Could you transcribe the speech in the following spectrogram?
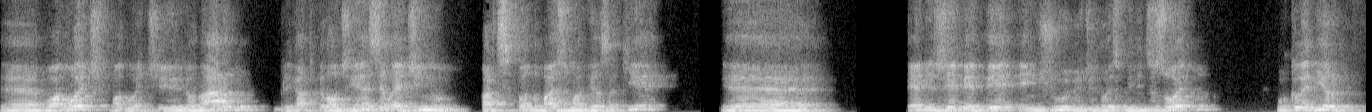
É, boa noite, boa noite, Leonardo. Obrigado pela audiência. O Edinho participando mais uma vez aqui. É, em julho de 2018. O Clemir,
